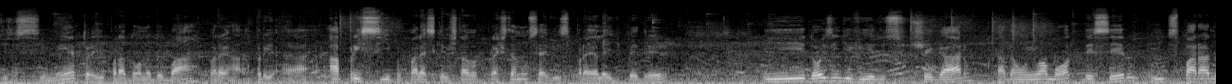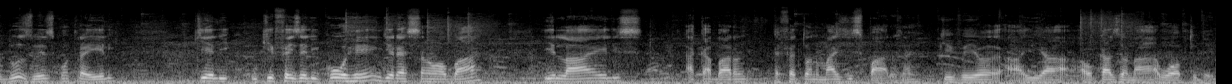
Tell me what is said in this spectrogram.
De cimento aí para a dona do bar. Para, a, a, a, princípio parece que ele estava prestando um serviço para ela aí de pedreiro e dois indivíduos chegaram, cada um em uma moto, desceram e dispararam duas vezes contra ele, que ele, o que fez ele correr em direção ao bar e lá eles acabaram efetuando mais disparos, né? Que veio aí a, a ocasionar o óbito dele.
